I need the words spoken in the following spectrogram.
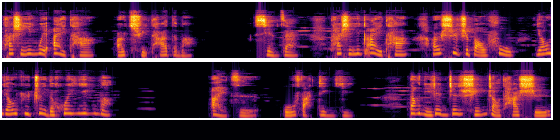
他是因为爱他而娶她的吗？现在他是因爱她而试着保护摇摇欲坠的婚姻吗？爱字无法定义。当你认真寻找它时，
